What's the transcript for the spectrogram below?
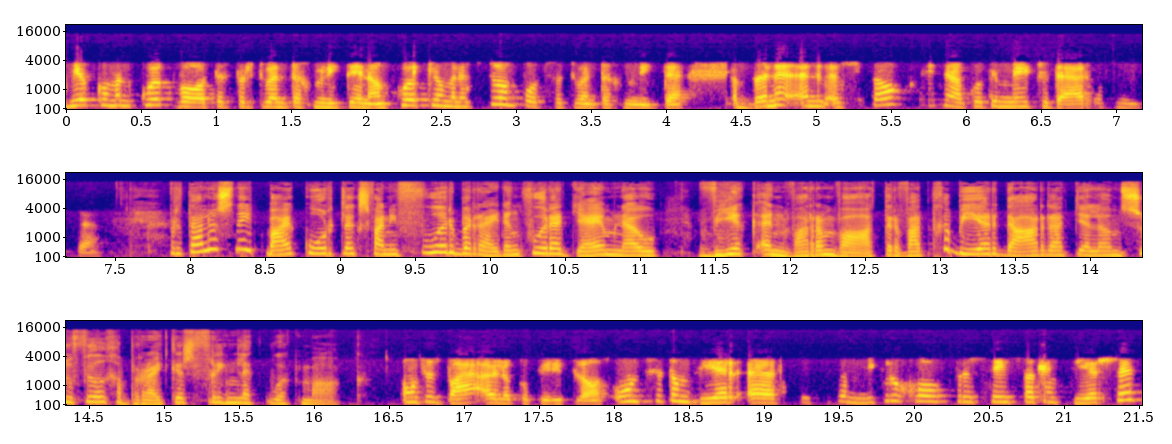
breek hom in kookwater vir 20 minute en dan kook jy hom in 'n stoompot vir 20 minute. Binne in 'n stok, net nou kook jy hom net vir 30 minute. Vertel ons net baie kortliks van die voorbereiding voordat jy hom nou week in warm water. Wat gebeur daar dat jy hom soveel gebruikersvriendelik ook maak? ons is baie oulik op hierdie plaas. Ons sit hom deur 'n spesifieke mikrogolfproses wat ons deursit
